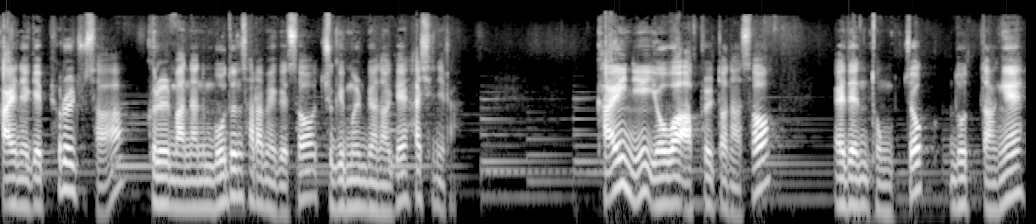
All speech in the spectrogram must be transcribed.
가인에게 표를 주사 그를 만나는 모든 사람에게서 죽임을 면하게 하시니라. 가인이 여호와 앞을 떠나서 에덴 동쪽 노 땅에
